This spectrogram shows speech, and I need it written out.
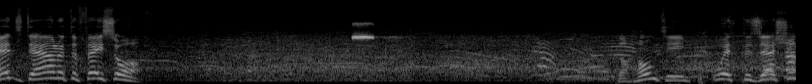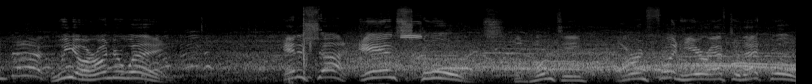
Heads down at the face-off. The home team with possession. We are underway. And a shot, and scores. The home team are in front here after that goal.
